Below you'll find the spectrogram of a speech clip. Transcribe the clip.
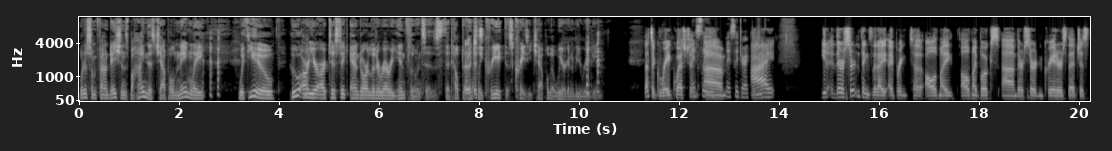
what are some foundations behind this chapel? Namely, with you, who are your artistic and/or literary influences that helped Uh, eventually it's- create this crazy chapel that we are going to be reading? that's a great question Nicely, um, nicely directed. I, you know, there are certain things that I, I bring to all of my all of my books. Um, there are certain creators that just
